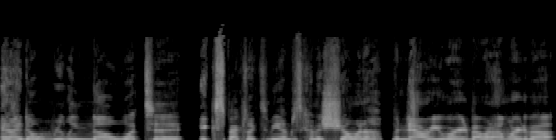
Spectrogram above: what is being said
and i don't really know what to expect like to me i'm just kind of showing up But now, are you worried about what I'm worried about?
